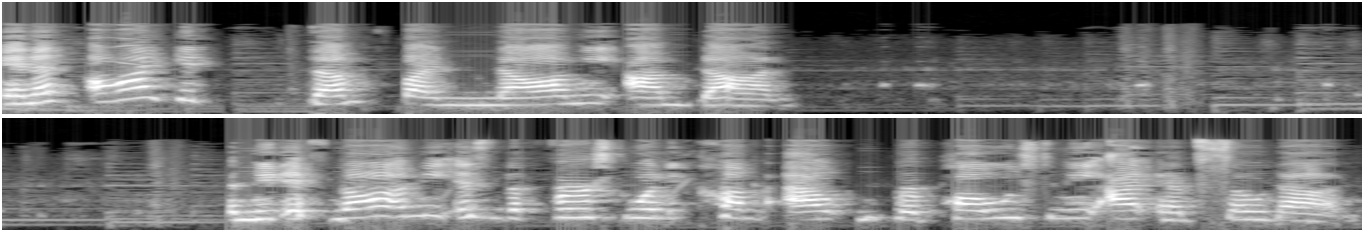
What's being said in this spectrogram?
And if I get dumped by Nami, I'm done. I mean, if Nami isn't the first one to come out and propose to me, I am so done.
